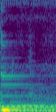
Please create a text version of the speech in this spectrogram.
Música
